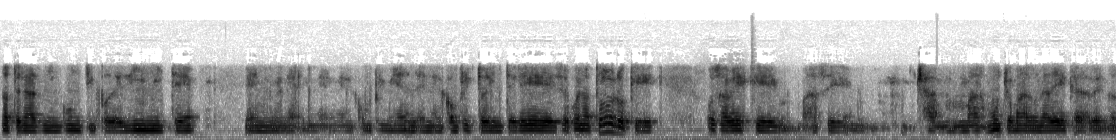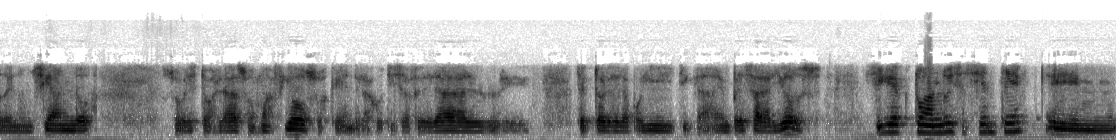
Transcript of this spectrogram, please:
no tener ningún tipo de límite en, el cumplimiento, en el conflicto de intereses, bueno, todo lo que vos sabés que hace ya más, mucho más de una década vengo denunciando sobre estos lazos mafiosos que entre la justicia federal, eh, sectores de la política, empresarios, sigue actuando y se siente eh,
